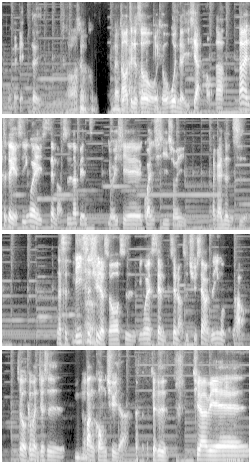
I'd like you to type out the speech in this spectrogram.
对对，哦，然后这个时候我就问了一下，好，那当然这个也是因为 Sam 老师那边有一些关系，所以大概认识。那是第一次去的时候，是因为 Sam Sam 老师去，Sam 老师英文很好，所以我根本就是放空去的，就是去那边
